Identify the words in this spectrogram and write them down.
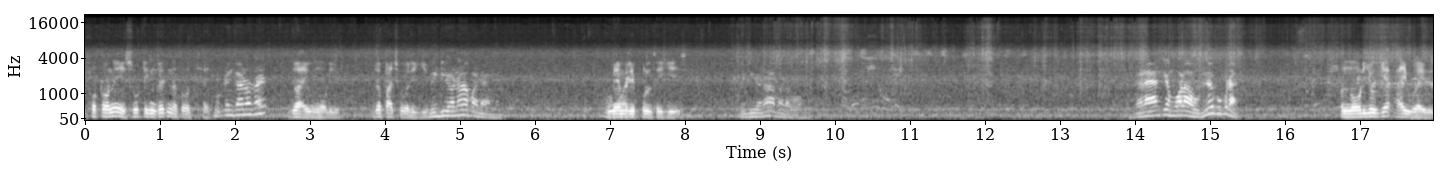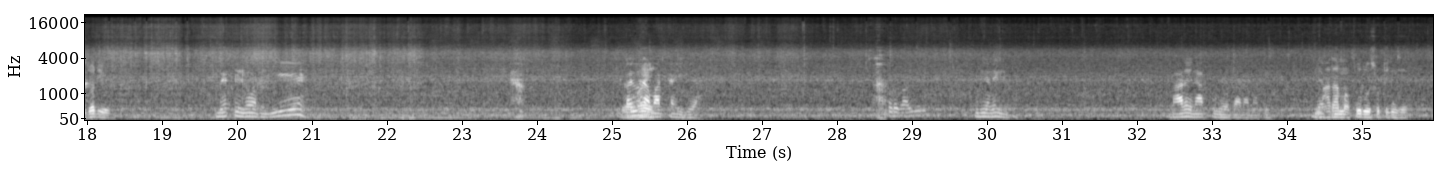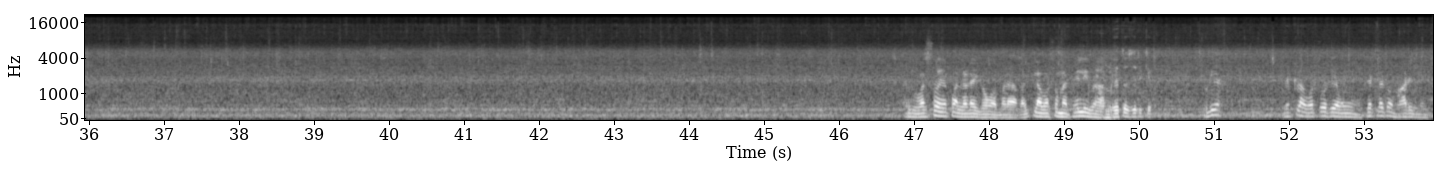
ફોટો નહીં શૂટિંગ કરીને તો જ થાય. શૂટિંગ કાનો થાય? જો આવ્યું નોડ્યું. જો પાછું વળી ગયું. વીડિયો ના પાડે અમે મેમરી ફૂલ થઈ ગઈ છે. વીડિયો ના ઘણા કે મોડા ઉઠલે કુકડા? પણ નોળિયું ક્યાં આવ્યું આવ્યું જોડ્યું. બેટરી લો થઈ ગઈ. કયું ના વાત આવી ગયા? થોડુંક આવ્યું સૂર્ય લઈ લીધું. મારે નાખવું છે માટે મારામાં પૂરું શૂટિંગ છે. વર્ષો એકવાર લડાઈ જોવા મળે આ. એટલા વર્ષોમાં પહેલી વાર આમ તો ક્રિકેટ? સૂર્ય કેટલા વર્ષોથી હું કેટલા તો મારી નહીં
